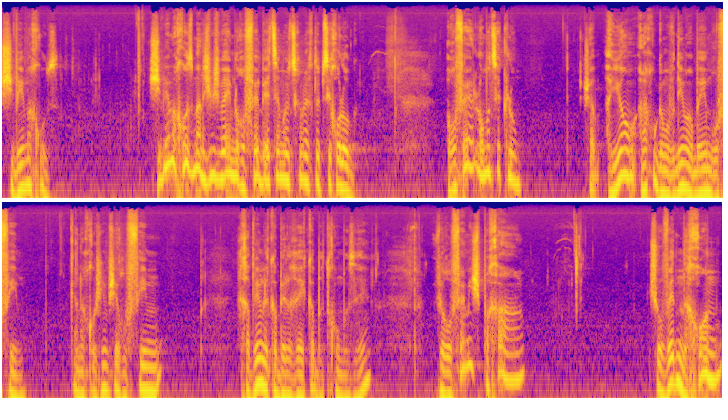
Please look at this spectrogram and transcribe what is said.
70 אחוז. 70 אחוז מהאנשים שבאים לרופא בעצם היו צריכים ללכת לפסיכולוג. הרופא לא מוצא כלום. עכשיו, היום אנחנו גם עובדים הרבה עם רופאים, כי אנחנו חושבים שרופאים חייבים לקבל רקע בתחום הזה, ורופא משפחה שעובד נכון,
